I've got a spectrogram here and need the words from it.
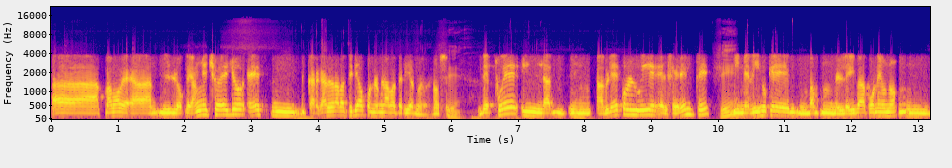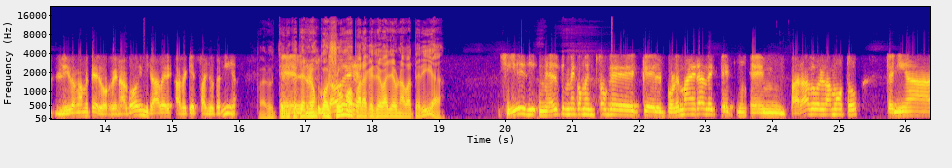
ah, vamos a ver, ah, lo que han hecho ellos es mm, cargarle la batería o poner una batería nueva, no sé. Sí. Después mm, la- mm, hablé con Luis, el gerente, Sí. y me dijo que mm, le iba a poner uno, le iban a meter el ordenador y mirar a ver, a ver qué fallo tenía. Claro, tiene que tener un consumo para que se vaya una batería. Sí, él me comentó que, que el problema era de que parado en la moto tenía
